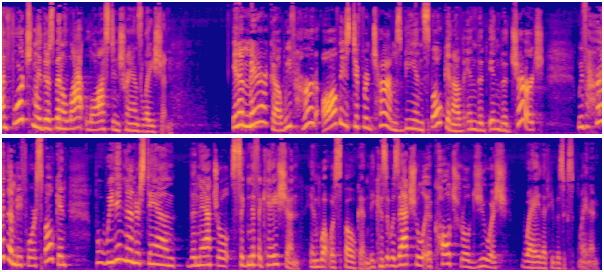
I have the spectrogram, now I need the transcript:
Unfortunately, there's been a lot lost in translation. In America, we've heard all these different terms being spoken of in the, in the church. We've heard them before spoken, but we didn't understand the natural signification in what was spoken because it was actually a cultural Jewish way that he was explaining.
